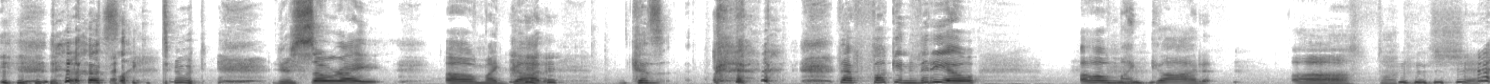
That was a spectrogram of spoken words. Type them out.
I was like, dude, you're so right. Oh my god. Cause that fucking video. Oh my god. Oh fucking shit.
